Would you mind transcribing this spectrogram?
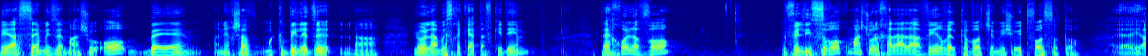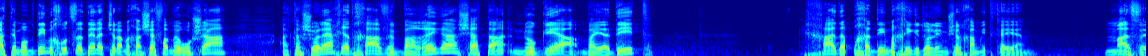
ויעשה מזה משהו. או, ב... אני עכשיו מקביל את זה ל... לעולם משחקי התפקידים, אתה יכול לבוא ולזרוק משהו לחלל האוויר ולקוות שמישהו יתפוס אותו. אתם עומדים מחוץ לדלת של המכשף המרושע, אתה שולח ידך, וברגע שאתה נוגע בידית, אחד הפחדים הכי גדולים שלך מתקיים. מה זה?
